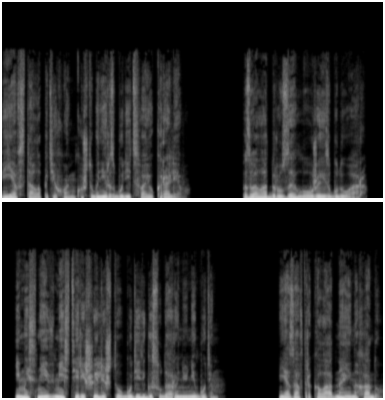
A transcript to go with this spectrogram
И я встала потихоньку, чтобы не разбудить свою королеву. Позвала Друзеллу уже из будуара. И мы с ней вместе решили, что будить государыню не будем. Я завтракала одна и на ходу.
